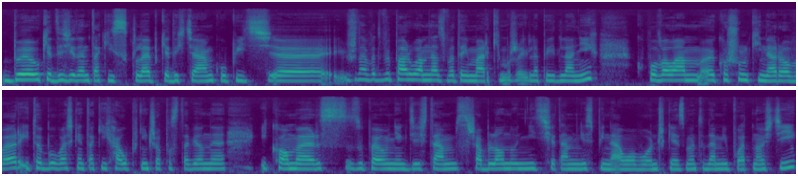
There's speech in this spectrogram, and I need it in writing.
Był kiedyś jeden taki sklep, kiedy chciałam kupić, e, już nawet wyparłam nazwę tej marki, może i lepiej dla nich. Kupowałam e, koszulki na rower i to był właśnie taki chałupniczo postawiony e-commerce, zupełnie gdzieś tam z szablonu, nic się tam nie spinało, włącznie z metodami płatności.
